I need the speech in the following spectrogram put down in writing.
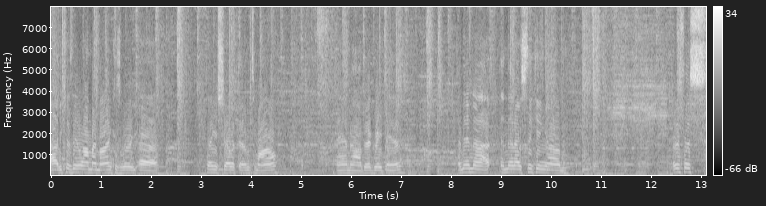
uh, because they were on my mind because we're uh, playing a show with them tomorrow, and uh, they're a great band. And then uh, and then I was thinking um, Earthless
